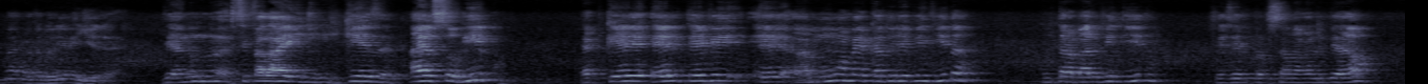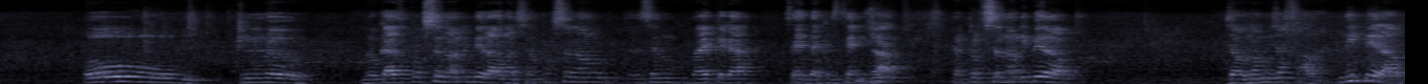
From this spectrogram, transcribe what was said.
não é mercadoria vendida. É, Se falar em riqueza, ah, eu sou rico, é porque ele teve é, uma mercadoria vendida, um trabalho vendido, fez ele profissional liberal, ou, que no meu, no caso, profissional liberal. Né? Você é um profissional, você não vai pegar, você é da cristianismo, Exato. é profissional liberal. Já o nome já fala, liberal.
